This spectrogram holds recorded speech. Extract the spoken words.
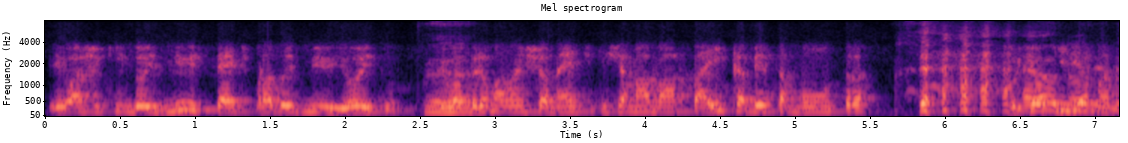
eu acho que em 2007 para 2008 uhum. eu abri uma lanchonete que chamava Açaí Cabeça Monstra. Porque eu queria, mano.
